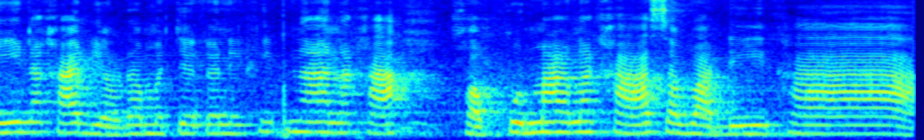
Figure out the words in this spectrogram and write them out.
นี้นะคะ เดี๋ยวเรามาเจอกันในคลิปหน้านะคะ ขอบคุณมากนะคะ สวัสดีค่ะ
